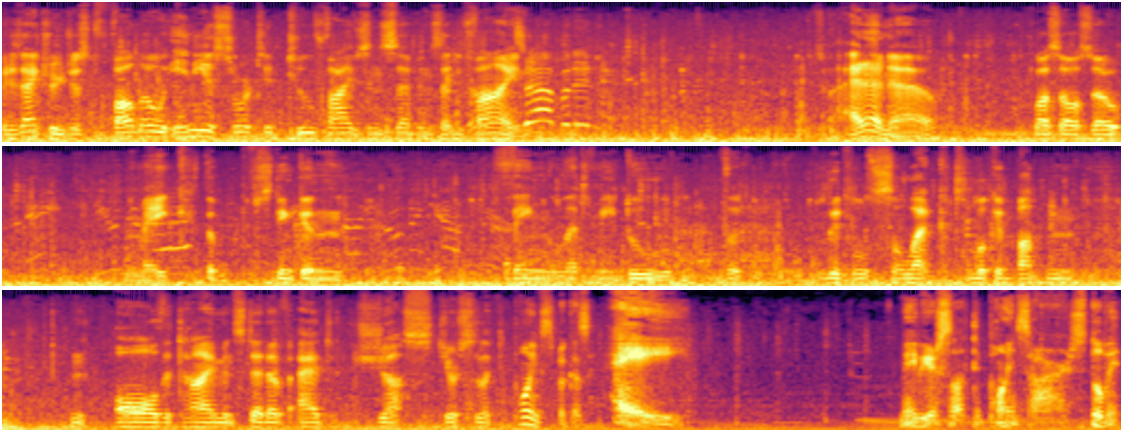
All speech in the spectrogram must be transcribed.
It is actually just follow any assorted two, fives, and sevens that you find. So, I don't know. Plus, also, make the stinking thing let me do the little select look at button Mm. all the time instead of at just your selected points because, hey, maybe your selected points are stupid.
